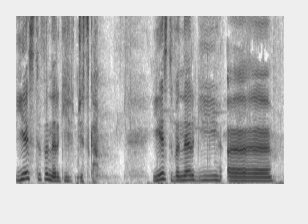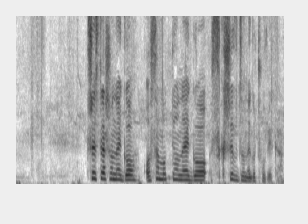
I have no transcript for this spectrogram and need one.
jest w energii dziecka. Jest w energii e, przestraszonego, osamotnionego, skrzywdzonego człowieka.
